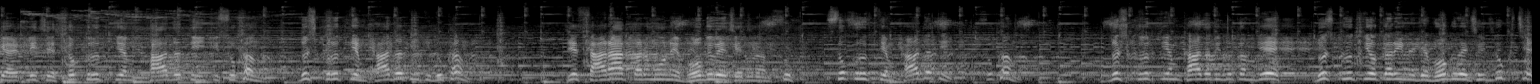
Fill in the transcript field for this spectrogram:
વ્યાખ્યા એટલી છે, સુકૃત્યમ ખાદતી કે સુખમ, દુષ્કૃત્યમ ખાદતી કે દુઃખમ. જે સારા કર્મોને ભોગવે છે, એનું નામ સુખ. સુકૃત્યમ ખાદતી સુખમ, દુષ્કૃત્યમ ખાદતી દુઃખમ. જે દુષ્કૃત્યો કરીને જે ભોગવે છે દુઃખ છે.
